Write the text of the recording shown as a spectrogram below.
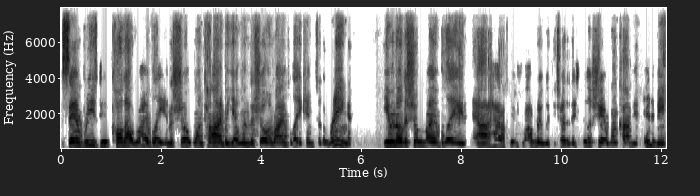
Sam Reeves did call out Ryan Blade in the show one time, but yet when the show and Ryan Blade came to the ring, even though the show and Ryan Blade uh, had a fierce rivalry with each other, they still shared one common enemy,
